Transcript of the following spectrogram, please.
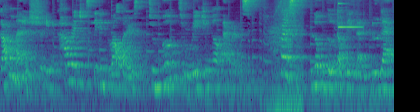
Government should encourage city dwellers to move to regional areas. First, luận cứ đầu tiên đã được đưa ra,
